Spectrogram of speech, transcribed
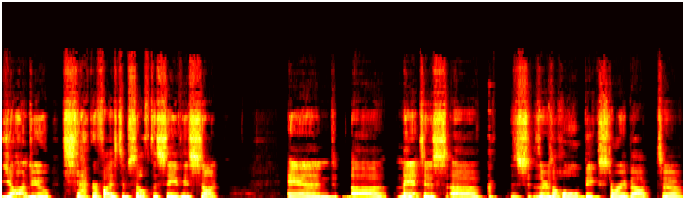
Yondu sacrificed himself to save his son. And uh, Mantis, uh, there's a whole big story about uh,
